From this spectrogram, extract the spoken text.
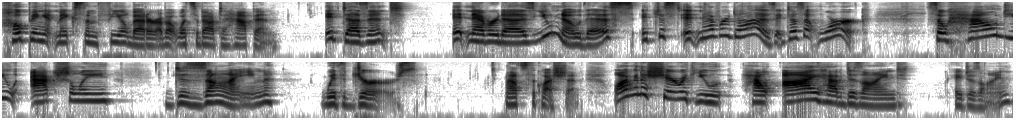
hoping it makes them feel better about what's about to happen. It doesn't. It never does. You know this. It just, it never does. It doesn't work. So, how do you actually design with jurors? That's the question. Well, I'm going to share with you how I have designed a design,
